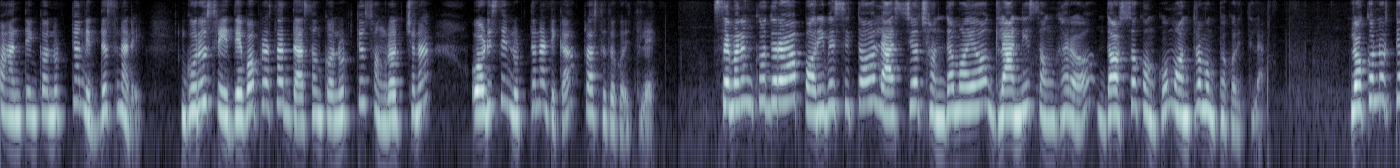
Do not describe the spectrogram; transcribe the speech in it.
ମହାନ୍ତିଙ୍କ ନୃତ୍ୟ ନିର୍ଦ୍ଦେଶନାରେ ଗୁରୁ ଶ୍ରୀ ଦେବପ୍ରସାଦ ଦାସଙ୍କ ନୃତ୍ୟ ସଂରଚନା ଓଡ଼ିଶୀ ନୃତ୍ୟ ନାଟିକା ପ୍ରସ୍ତୁତ କରିଥିଲେ। ସେମାନଙ୍କ ଦ୍ୱାରା ପରିବେଶିତ ଲାସ୍ୟ ଛନ୍ଦମୟ ଗ୍ଲାନି ସଂହାର ଦର୍ଶକଙ୍କୁ ମନ୍ତ୍ରମୁଗ୍ଧ କରିଥିଲା। ଲୋକନୃତ୍ୟ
